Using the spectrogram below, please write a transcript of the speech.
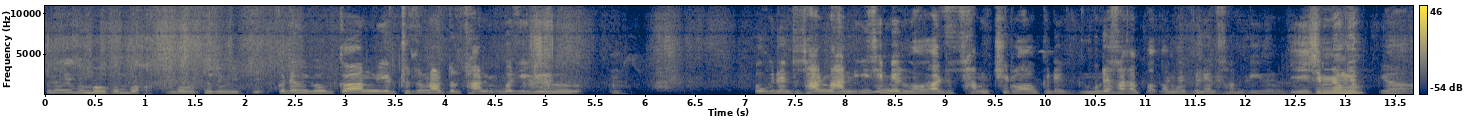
그래야지 뭐그 뭐 먹을 게 좀 있지. 그리고 그 주둔날 또 산, 뭐지, 그, 오기랜드 사람 한 20명 와가지고 삼 치료하고 그래 문에사가 뻗고 뭐 그래 산 게요. 20명요? 야,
